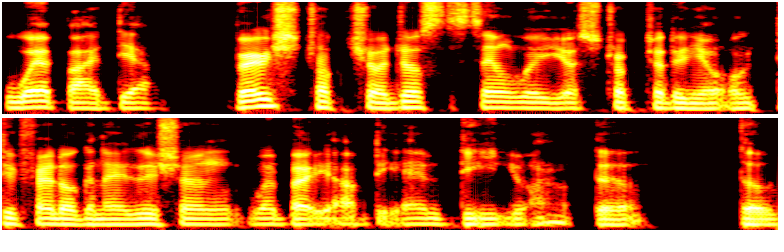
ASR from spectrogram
whereby they are very structured, just the same way you're structured in your different organization, whereby you have the MD, you have the the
